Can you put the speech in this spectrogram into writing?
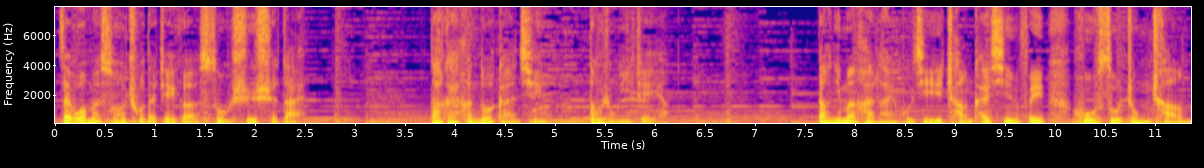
在我们所处的这个速食时代。大概很多感情都容易这样。当你们还来不及敞开心扉互诉衷肠，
